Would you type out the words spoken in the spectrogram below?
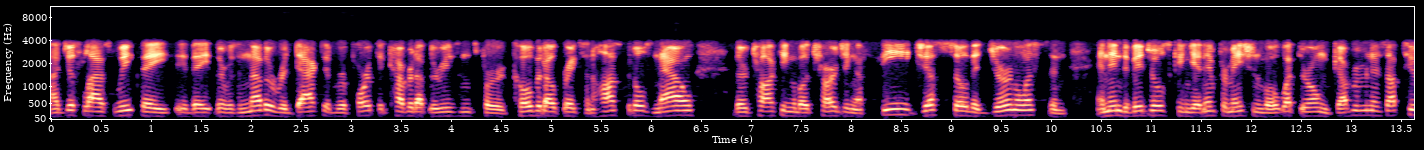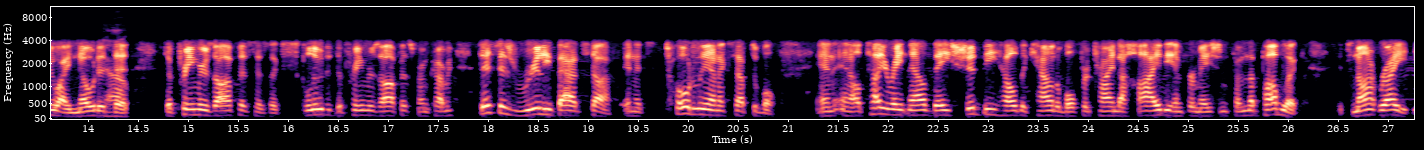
Uh, just last week, they, they there was another redacted report that covered up the reasons for COVID outbreaks in hospitals. Now they're talking about charging a fee just so that journalists and, and individuals can get information about what their own government is up to. I noted yeah. that the Premier's office has excluded the Premier's office from covering. This is really bad stuff, and it's totally unacceptable. And, and I'll tell you right now, they should be held accountable for trying to hide the information from the public. It's not right.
